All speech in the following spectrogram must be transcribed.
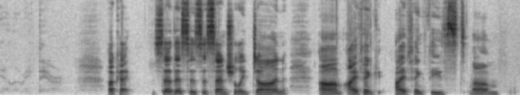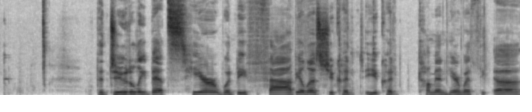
yellow right there. Okay, so this is essentially done. Um, I think I think these um, the doodly bits here would be fabulous. You could you could come in here with the, uh,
